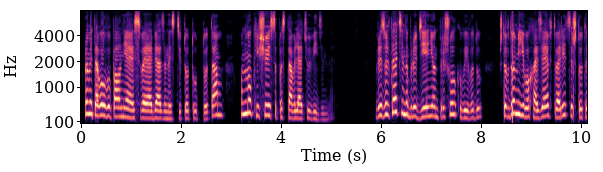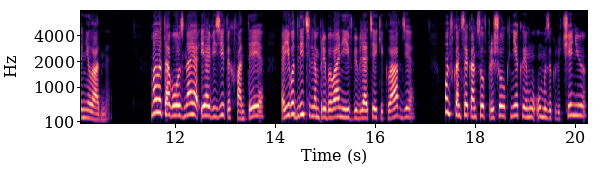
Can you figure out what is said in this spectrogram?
Кроме того, выполняя свои обязанности то тут, то там, он мог еще и сопоставлять увиденное. В результате наблюдения он пришел к выводу, что в доме его хозяев творится что-то неладное. Мало того, зная и о визитах Фантея, о его длительном пребывании в библиотеке Клавдия, он в конце концов пришел к некоему умозаключению,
